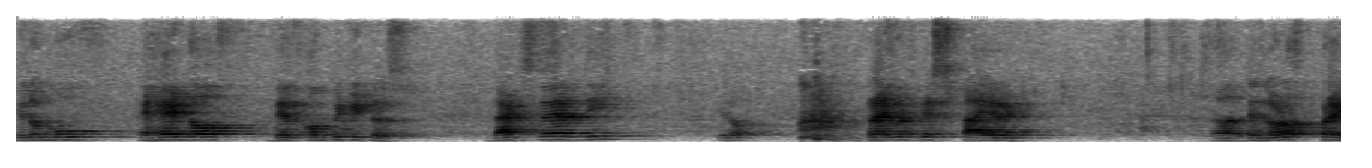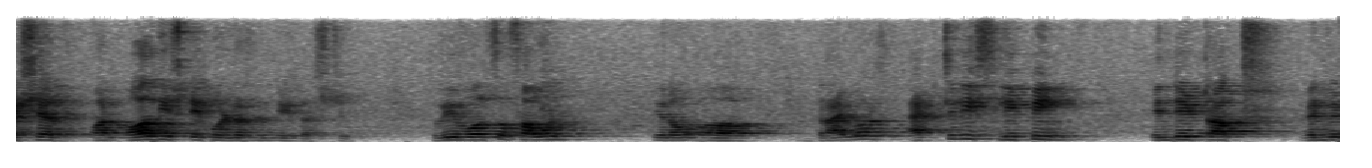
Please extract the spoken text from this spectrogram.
you know move ahead of their competitors. That's where the you know drivers gets tired. Uh, there's a lot of pressure on all these stakeholders in the industry. We've also found you know uh, drivers actually sleeping in their trucks when we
